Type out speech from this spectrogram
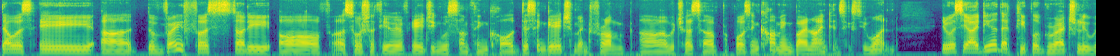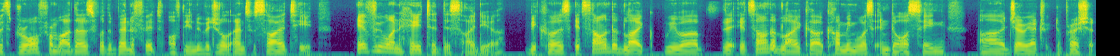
there was a uh, the very first study of uh, social theory of aging was something called disengagement from uh, which was uh, proposed in Cumming by 1961. It was the idea that people gradually withdraw from others for the benefit of the individual and society. Everyone hated this idea because it sounded like we were it sounded like uh, Cumming was endorsing uh, geriatric depression.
